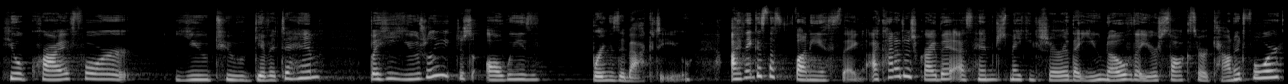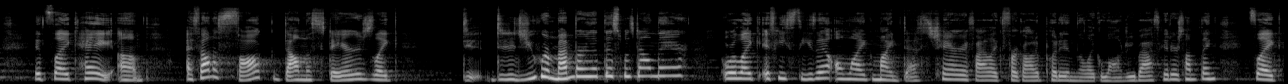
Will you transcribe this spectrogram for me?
he'll cry for you to give it to him, but he usually just always brings it back to you. I think it's the funniest thing. I kind of describe it as him just making sure that you know that your socks are accounted for. It's like, hey, um, I found a sock down the stairs. Like, did, did you remember that this was down there? Or like if he sees it on like my desk chair, if I like forgot to put it in the like laundry basket or something, it's like,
